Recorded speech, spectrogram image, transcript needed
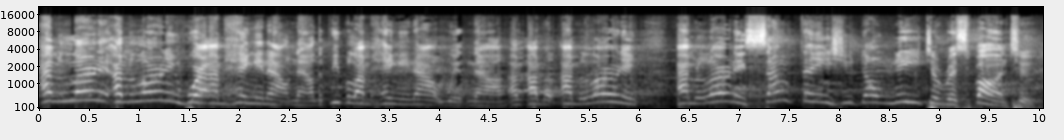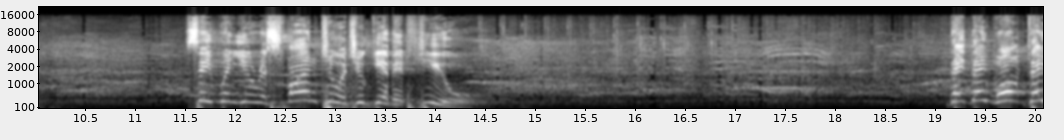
I'm learning, I'm learning where I'm hanging out now, the people I'm hanging out with now. I'm, I'm, I'm learning, I'm learning some things you don't need to respond to. See, when you respond to it, you give it fuel. They, they want they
